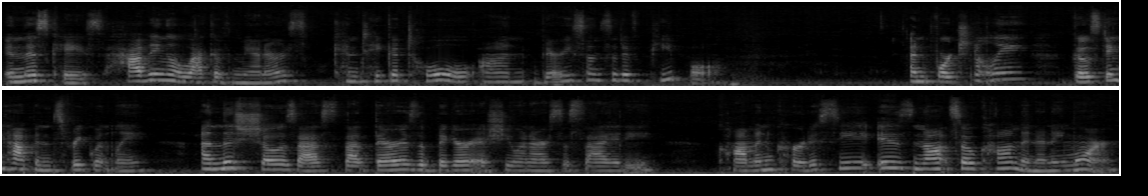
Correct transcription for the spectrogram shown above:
In this case, having a lack of manners can take a toll on very sensitive people. Unfortunately, Ghosting happens frequently, and this shows us that there is a bigger issue in our society. Common courtesy is not so common anymore.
